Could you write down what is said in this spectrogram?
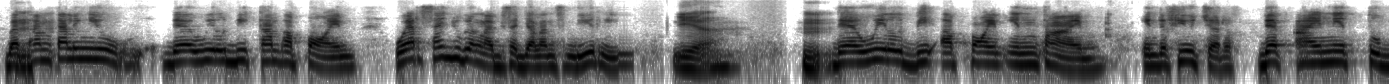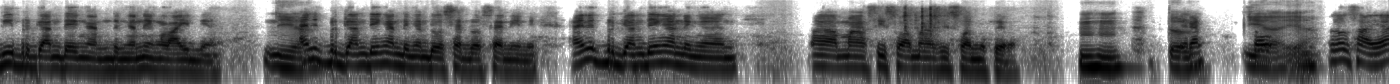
but Hmm. I'm telling you there will become a point where saya juga nggak bisa jalan sendiri Iya. Hmm. there will be a point in time in the future that I need to be bergandengan dengan yang lainnya Iya. I need bergandengan dengan dosen-dosen ini I need bergandengan dengan uh, mahasiswa-mahasiswa nuklir Mhm. Betul. ya kan So, Iya, iya. menurut saya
